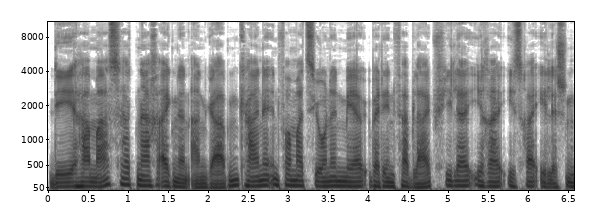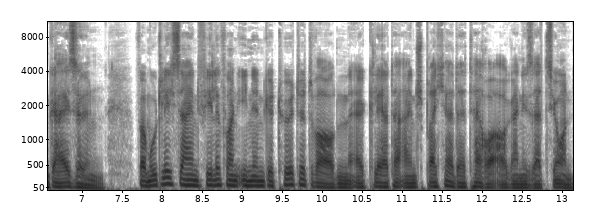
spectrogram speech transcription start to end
Die Hamas hat nach eigenen Angaben keine Informationen mehr über den Verbleib vieler ihrer israelischen Geiseln. Vermutlich seien viele von ihnen getötet worden, erklärte ein Sprecher der Terrororganisation.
